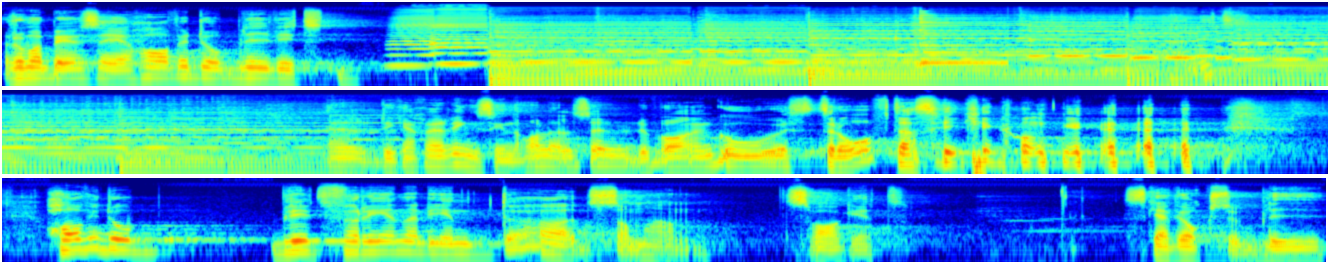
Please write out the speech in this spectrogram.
Romarbrevet säger, har vi då blivit eh, Det kanske är en ringsignal eller så det var en god strof där som gick igång. Har vi då blivit förenade i en död som han, svaghet, ska vi också bli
